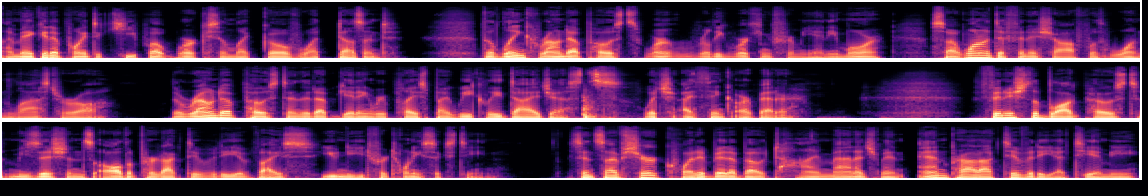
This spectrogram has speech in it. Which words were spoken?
I make it a point to keep what works and let go of what doesn't. The link roundup posts weren't really working for me anymore, so I wanted to finish off with one last hurrah. The roundup post ended up getting replaced by weekly digests, which I think are better. Finish the blog post, musicians, all the productivity advice you need for 2016. Since I've shared quite a bit about time management and productivity at TME,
